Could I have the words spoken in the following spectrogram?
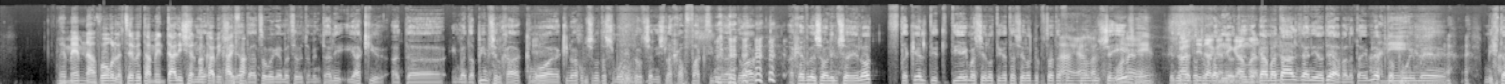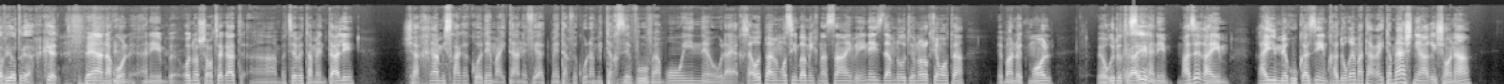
ומהם נעבור לצוות המנטלי של מכבי חיפה. שנייה, תעצור רגע עם הצוות המנטלי. יקיר, אתה עם הדפים שלך, כמו, כן. כאילו אנחנו בשנות ה-80, אתה רוצה שאני אשלח לך פקסים לדואר. החבר'ה שואלים שאלות, תסתכל, תהיה עם השאלות, תראה את השאלות בקבוצת אה, שאם, בוא נראה. שאם. כדי שאתה תוכל להיות גם זה. על גם. אתה על זה אני יודע, אבל אתה עם לפטופ, הוא עם אה, מכתביות ריח. כן, ואנחנו, אני, עוד משהו שרוצה לגעת, אה, בצוות המנטלי, שאחרי המשחק הקודם הייתה נפילת מתח וכולם התאכזבו ואמרו הנה אולי עכשיו עוד פעם הם עושים במכנסיים והנה הזדמנות והם לא לוקחים אותה. ובאנו אתמול והורידו את. השחקנים. מה זה רעים? רעים, מרוכזים, חדורי מטרה, ראית מהשנייה הראשונה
